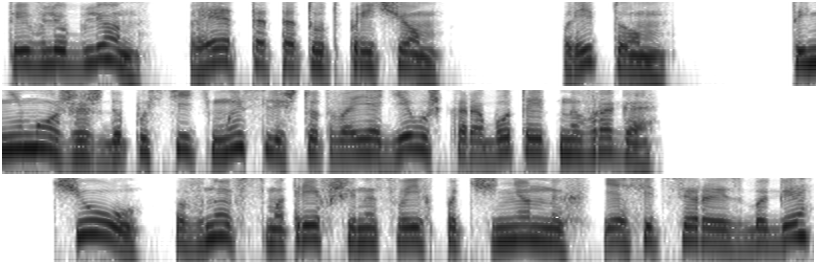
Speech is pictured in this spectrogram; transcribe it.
ты влюблен? Это-то тут при чем? Притом, ты не можешь допустить мысли, что твоя девушка работает на врага. Чу, вновь смотревший на своих подчиненных и офицера СБГ,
